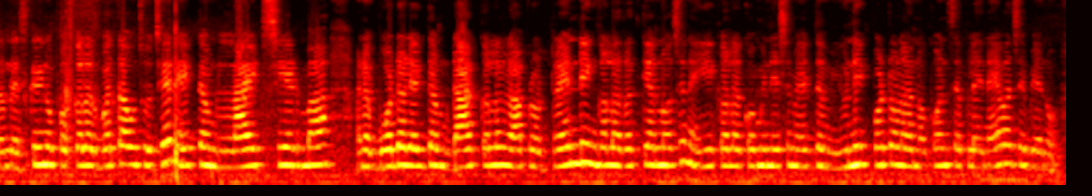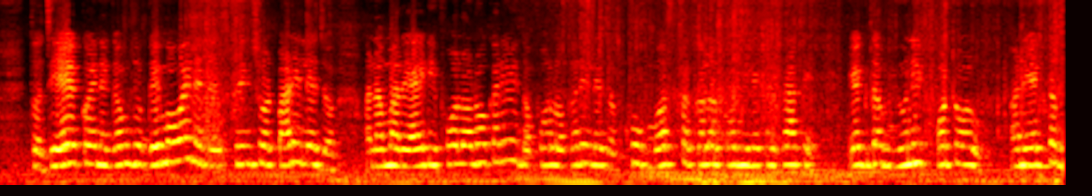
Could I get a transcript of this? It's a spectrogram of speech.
તમને સ્ક્રીન ઉપર કલર બતાવું છું, છે ને, એકદમ લાઇટ શેડમાં અને બોર્ડર એકદમ ડાર્ક કલર આપણો ટ્રેન્ડિંગ કલર અત્યારનો છે ને એ કલર કોમ્બિનેશનમાં એકદમ યુનિક પટોળાનો કોન્સેપ્ટ લઈને આવ્યા છે બેનો. તો જે કોઈને ગમજો ગમ્યો હોય ને, તો સ્ક્રીનશોટ પાડી લેજો અને અમારી આઈડી ફોલો ન કરી હોય તો ફોલો કરી લેજો. ખૂબ મસ્ત કલર કોમ્બિનેશન સાથે. એકદમ યુનિક પટોળું અને એકદમ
